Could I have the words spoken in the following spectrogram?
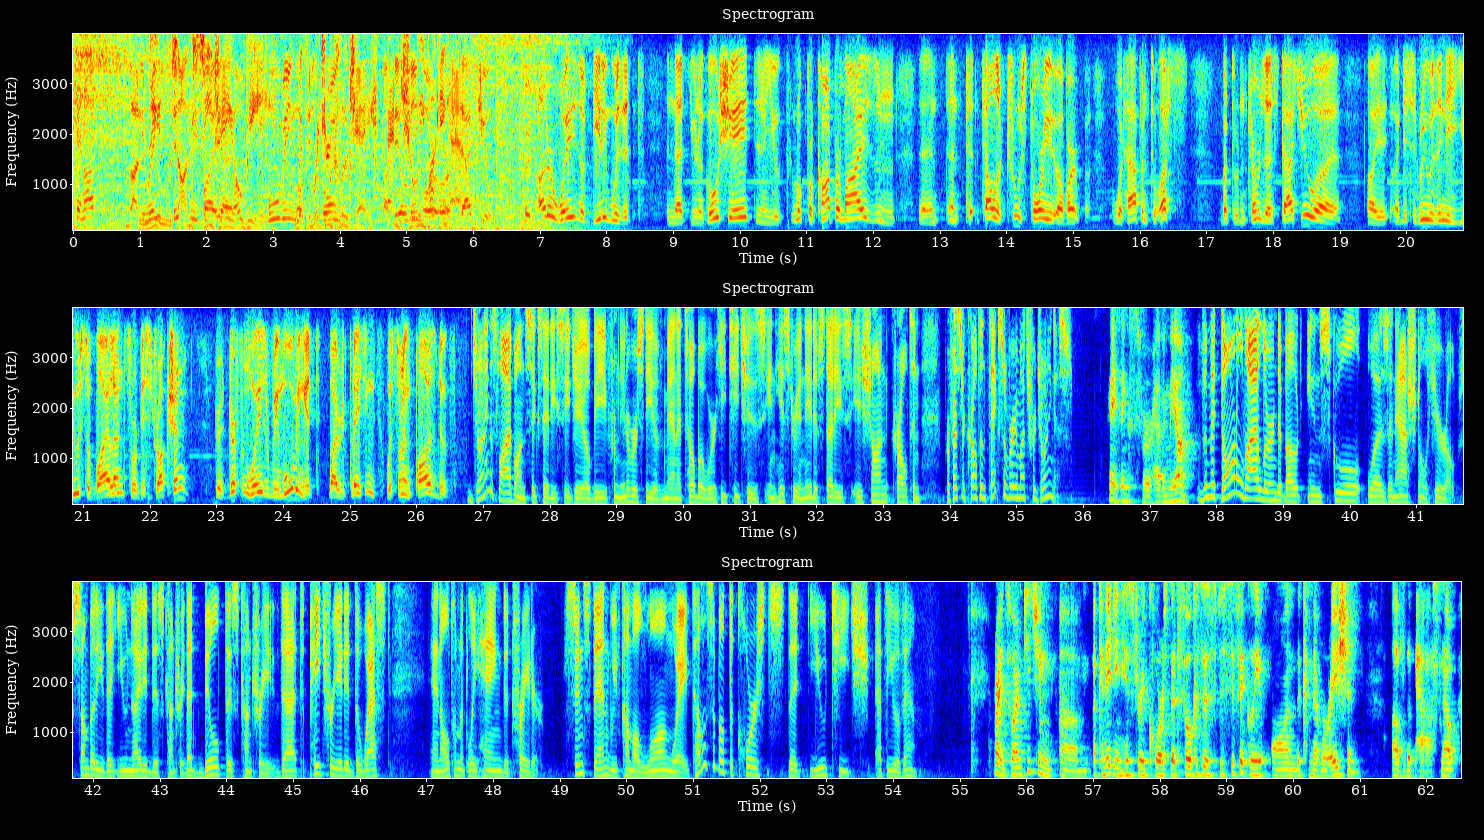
cannot the news on CJOB uh, with Richard Cloutier and Julie Buckingham. There's other ways of dealing with it, in that you negotiate and you look for compromise and and, and t- tell a true story of our what happened to us. But in terms of statue, uh, I, I disagree with any use of violence or destruction. There are different ways of removing it by replacing with something positive. Joining us live on 680 CJOB from the University of Manitoba, where he teaches in history and native studies, is Sean Carleton. Professor Carleton, thanks so very much for joining us. Hey, thanks for having me on. The Macdonald I learned about in school was a national hero, somebody that united this country, that built this country, that patriated the West, and ultimately hanged a traitor. Since then, we've come a long way. Tell us about the course that you teach at the U of M. Right. So I'm teaching um, a Canadian history course that focuses specifically on the commemoration of the past. Now,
